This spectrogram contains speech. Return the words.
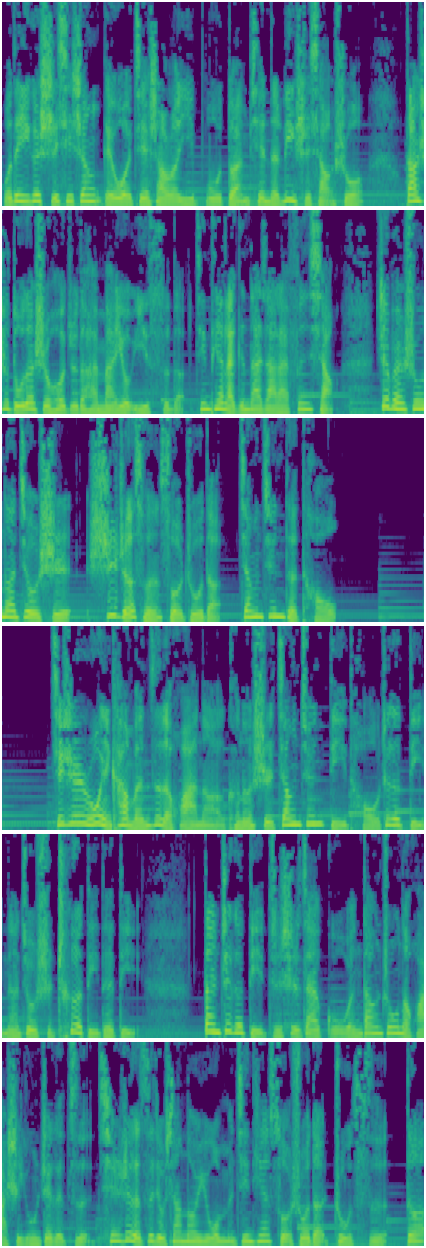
我的一个实习生给我介绍了一部短篇的历史小说，当时读的时候觉得还蛮有意思的。今天来跟大家来分享这本书呢，就是施哲存所著的《将军的头》。其实，如果你看文字的话呢，可能是“将军抵头”，这个“抵”呢就是彻底的“底”，但这个“底”只是在古文当中的话是用这个字。其实这个字就相当于我们今天所说的助词的。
